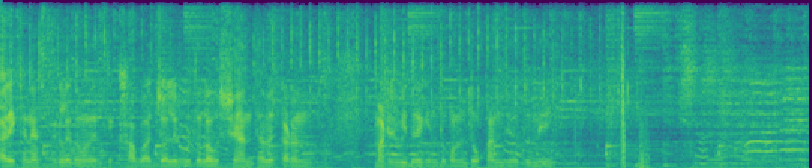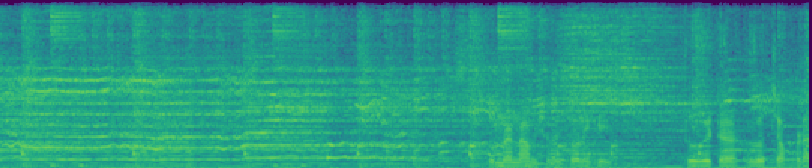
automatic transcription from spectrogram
আর এখানে আসতে গেলে তোমাদেরকে খাবার, জলের বোতল অবশ্যই আনতে হবে, কারণ মাটির ভিতরে কিন্তু কোনো দোকান যেহেতু নেই। তোমরা নাম শুনেছো অনেকেই। তো এটা হলো চাপড়া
